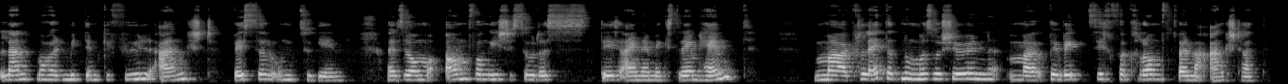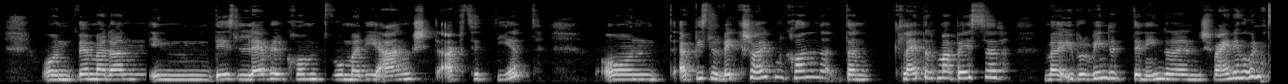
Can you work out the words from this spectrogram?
lernt man halt mit dem Gefühl Angst besser umzugehen. Also am Anfang ist es so, dass das einem extrem hemmt, man klettert nur so schön, man bewegt sich verkrampft, weil man Angst hat. Und wenn man dann in das Level kommt, wo man die Angst akzeptiert und ein bisschen wegschalten kann, dann klettert man besser, man überwindet den inneren Schweinehund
